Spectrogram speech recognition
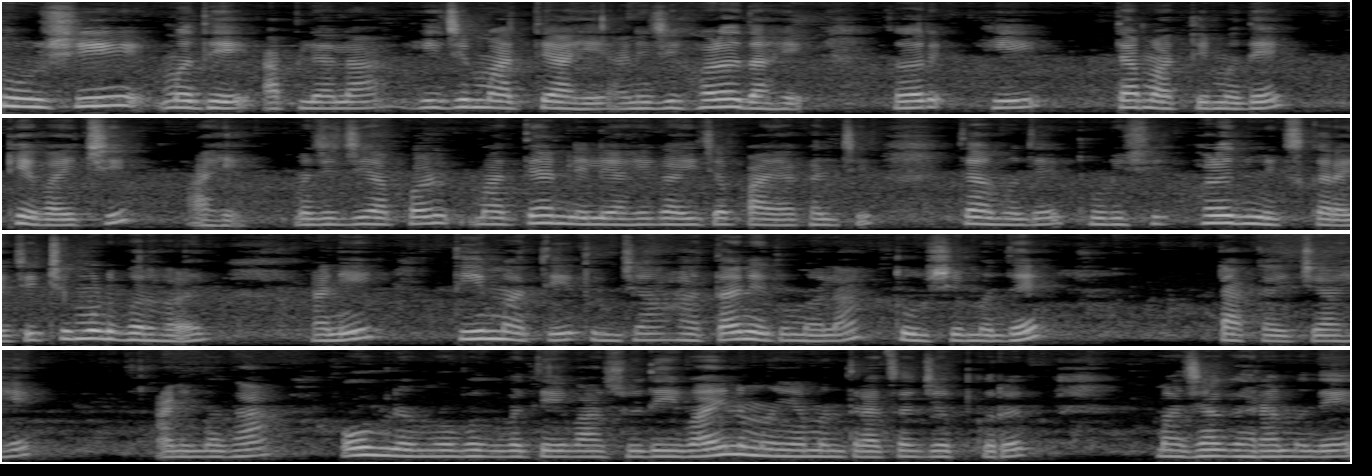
तुळशीमध्ये आपल्याला ही जी माती आहे आणि जी हळद आहे तर ही त्या मातीमध्ये ठेवायची आहे. म्हणजे जी आपण माती आणलेली आहे गाईच्या पायाखालची त्यामध्ये थोडीशी हळद मिक्स करायची चिमूटभर हळद. आणि ती माती तुमच्या हाताने तुम्हाला तुळशीमध्ये टाकायची आहे. आणि बघा ओम नमो भगवते वासुदेवाय नम या मंत्राचा जप करत माझ्या घरामध्ये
